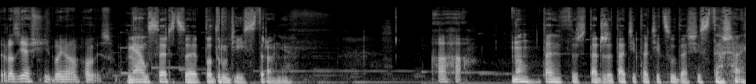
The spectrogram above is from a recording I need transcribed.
rozjaśnić, bo nie mam pomysłu. Miał serce po drugiej stronie. Aha. No, też tak, że tacie, tacie cuda się starzają.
